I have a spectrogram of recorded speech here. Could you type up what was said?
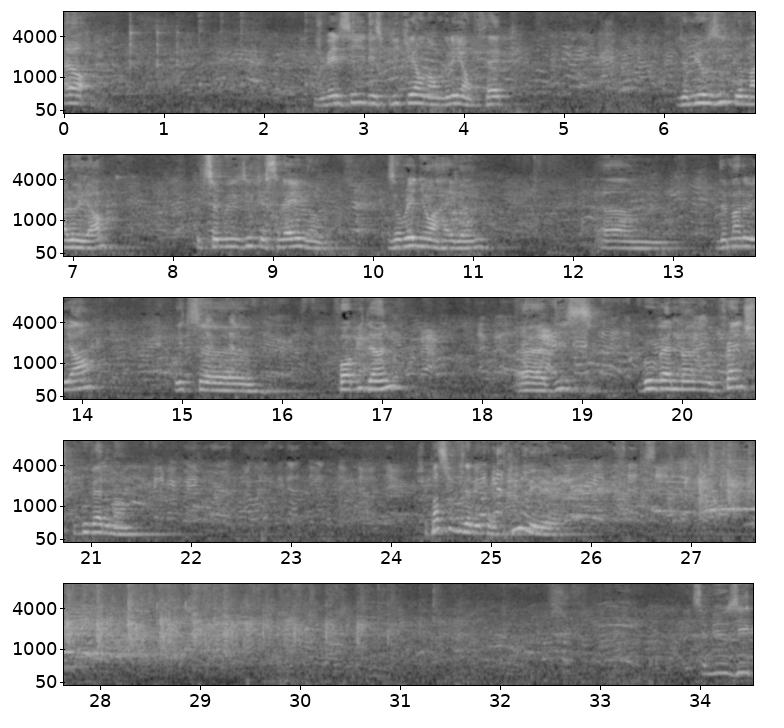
Alors, je vais essayer d'expliquer en anglais en fait the music of Maloya. It's a music slave, the Radio Island. Um, the Maloya, it's uh, forbidden. Uh, this government, French government. Je sais pas si vous avez compris, mais.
